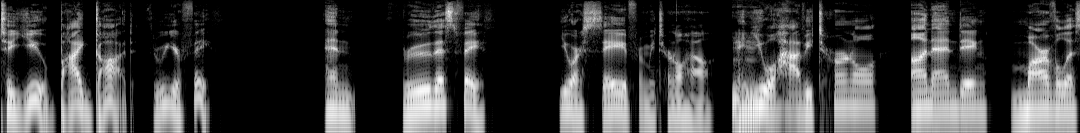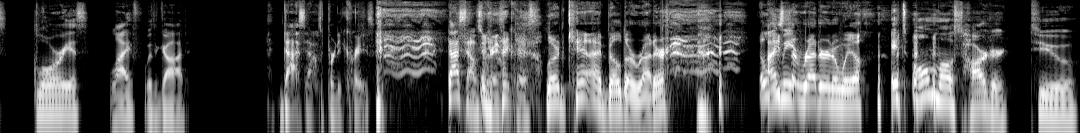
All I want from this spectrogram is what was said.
to you by God through your faith. And through this faith, you are saved from eternal hell Mhm. and you will have eternal, unending, marvelous, glorious life with God. That sounds pretty crazy. that sounds crazy, Chris. Lord, can't I build a rudder? At I least mean- a rudder and a wheel. It's almost harder to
